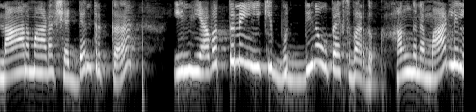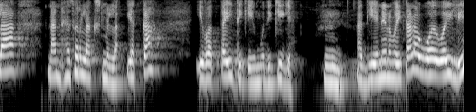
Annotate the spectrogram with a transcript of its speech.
ನಾನು ಮಾಡ ಷಡ್ಯಂತ್ರಕ್ಕ, ಇನ್ ಯಾವತ್ತೂ ಈಕಿ ಬುದ್ಧಿನ ಉಪಯೋಗಿಸ್ಬಾರ್ದು. ಹಂಗ ನಾ ಮಾಡ್ಲಿಲ್ಲ. ನನ್ನ ಹೆಸರು ಲಕ್ಷ್ಮಿಲ್ಲ. ಯಾಕ ಇವತ್ತೈತಿಗೆ ಮುದುಕಿಗೆ. ಹ್ಮ್. ಅದೇನೇನು ಒಯ್ತಾಳ ಒಯ್- ಒಯ್ಲಿ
